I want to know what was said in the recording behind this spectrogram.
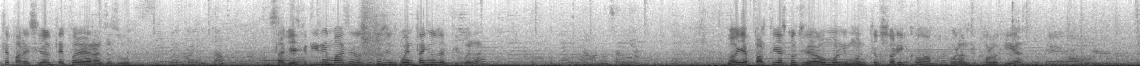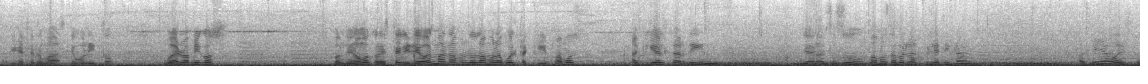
¿Qué te pareció templo de Aranzazú? Muy bonito. ¿Sabías que tiene más de 250 años de antigüedad? No, no sabía. No, y aparte ya es considerado un monumento histórico por antropología. Fíjate nomás, qué bonito. Bueno amigos, continuamos con este video. Además, nos damos la vuelta aquí. Vamos aquí al jardín de Aranzazú. Vamos a ver las piletitas. ¿Aquella o esto?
